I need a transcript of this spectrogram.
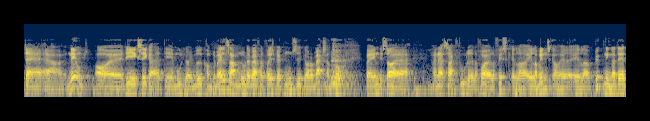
der er nævnt, og øh, det er ikke sikkert, at det er muligt at imødekomme dem alle sammen. Nu er der i hvert fald fra Esbjerg Kommunes side gjort opmærksom på, hvad end det så er har jeg sagt fugle, eller frø, eller fisk, eller, eller mennesker, eller, eller bygninger, det,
